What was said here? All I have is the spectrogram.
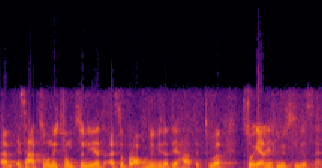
Ähm, es hat so nicht funktioniert, also brauchen wir wieder die harte Tour. So ehrlich müssen wir sein.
